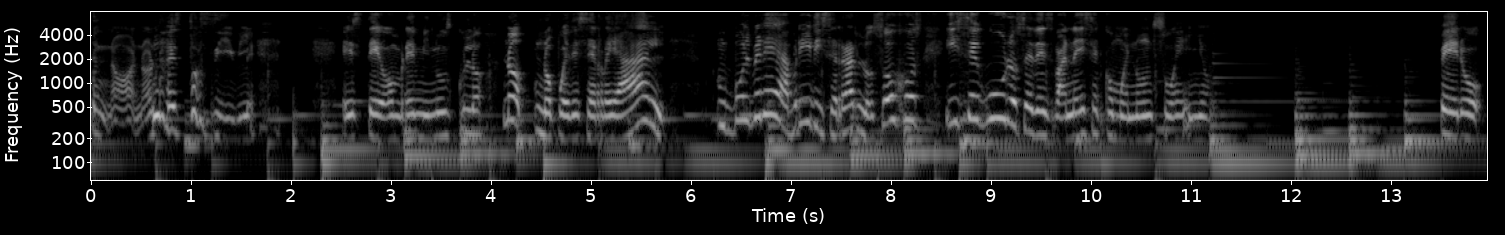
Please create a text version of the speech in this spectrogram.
No, no, no es posible. Este hombre minúsculo no, no puede ser real. Volveré a abrir y cerrar los ojos y seguro se desvanece como en un sueño. Pero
